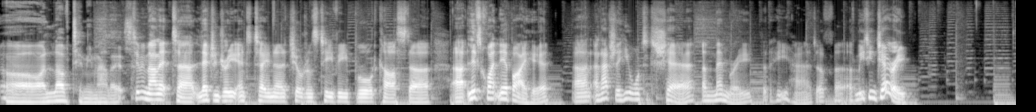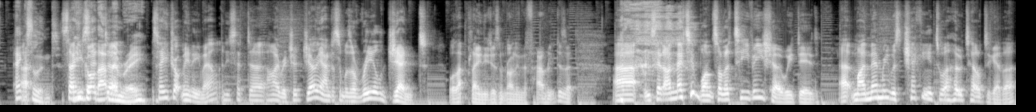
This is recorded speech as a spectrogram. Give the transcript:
Oh, I love Timmy Mallett. Timmy Mallett, uh, legendary entertainer, children's TV broadcaster, uh, lives quite nearby here. And, and actually, he wanted to share a memory that he had of, uh, of meeting Gerry. Excellent. So Have he got said, that uh, memory? So he dropped me an email and he said, uh, "Hi Richard, Gerry Anderson was a real gent." Well, that plainly doesn't run in the family, does it? Uh, he said, "I met him once on a TV show we did. Uh, my memory was checking into a hotel together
